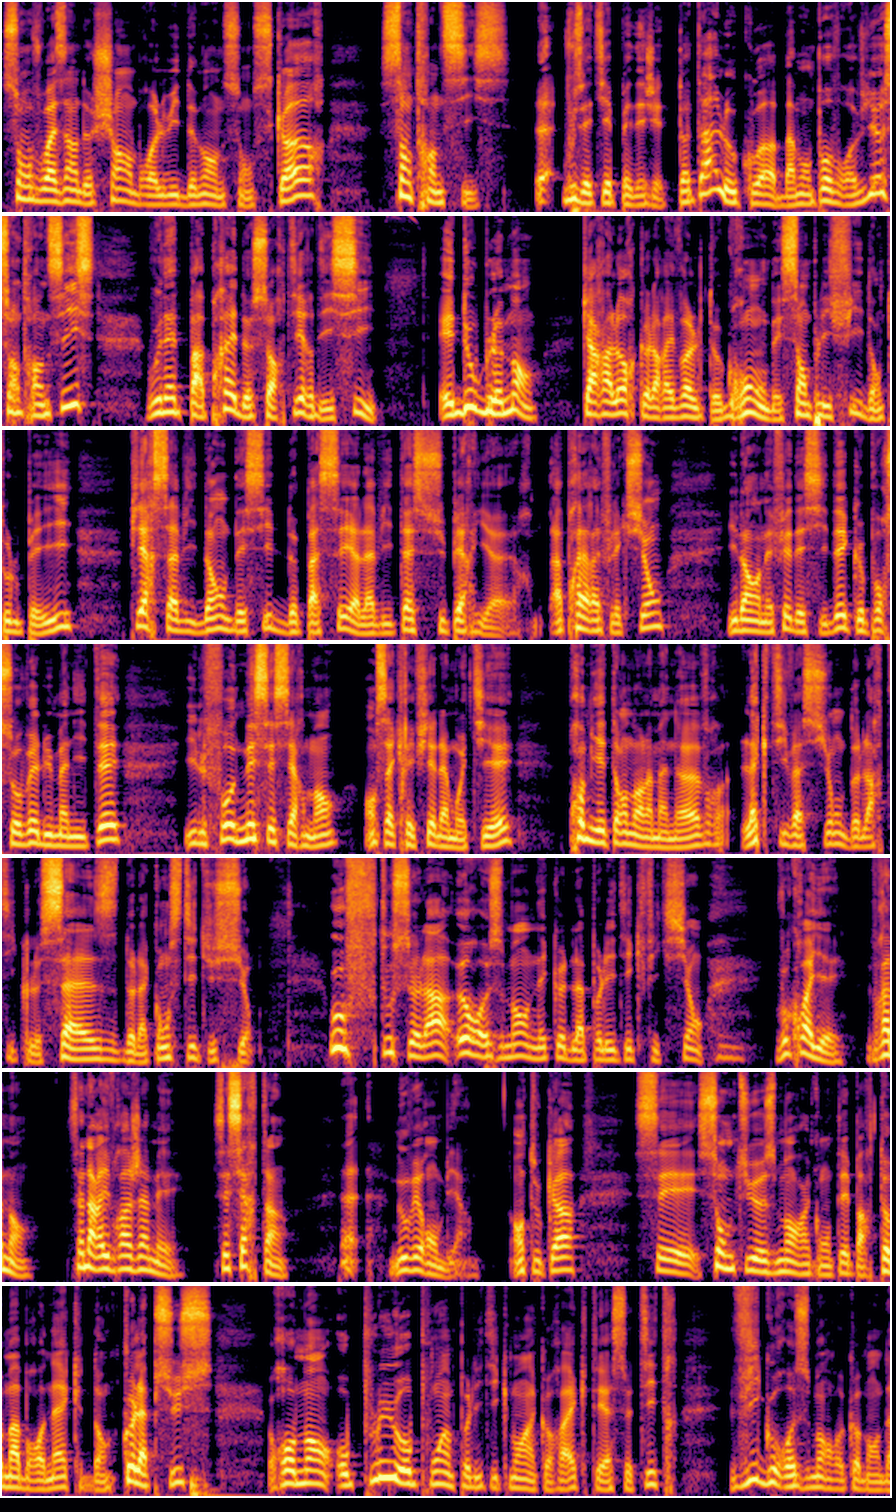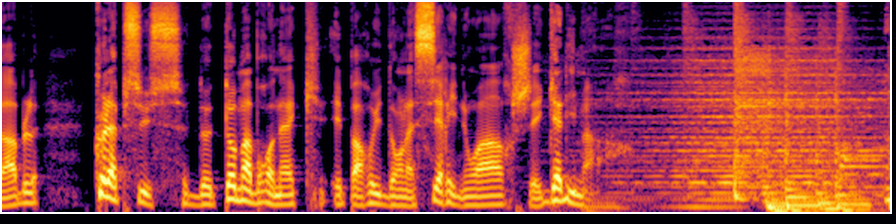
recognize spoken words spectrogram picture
Son voisin de chambre lui demande son score, 136. Euh, vous étiez PDG de Total ou quoi? Bah mon pauvre vieux, 136, vous n'êtes pas prêt de sortir d'ici. Et doublement, car alors que la révolte gronde et s'amplifie dans tout le pays, Pierre Savidan décide de passer à la vitesse supérieure. Après réflexion, il a en effet décidé que pour sauver l'humanité, il faut nécessairement en sacrifier la moitié. Premier temps dans la manœuvre, l'activation de l'article 16 de la Constitution. Ouf, tout cela, heureusement, n'est que de la politique fiction. Vous croyez, vraiment, ça n'arrivera jamais, c'est certain. Eh, nous verrons bien. En tout cas, c'est somptueusement raconté par Thomas Bronek dans Collapsus, roman au plus haut point politiquement incorrect et à ce titre vigoureusement recommandable. Collapsus de Thomas Bronek est paru dans la série noire chez Gallimard.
